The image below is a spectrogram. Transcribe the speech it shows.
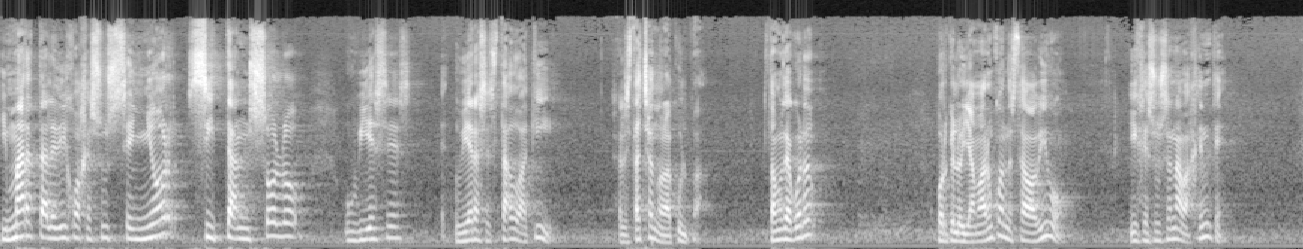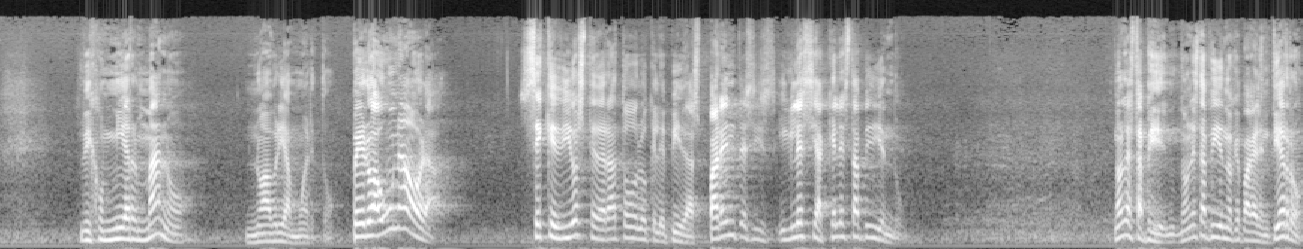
Y Marta le dijo a Jesús, Señor, si tan solo hubieses, hubieras estado aquí. O sea, le está echando la culpa. ¿Estamos de acuerdo? Porque lo llamaron cuando estaba vivo. Y Jesús sanaba gente. Le dijo, mi hermano no habría muerto. Pero aún ahora sé que Dios te dará todo lo que le pidas. Paréntesis, iglesia, ¿qué le está pidiendo? No le está pidiendo, que pague el entierro.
